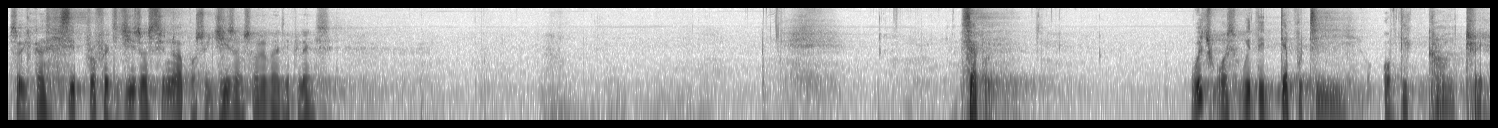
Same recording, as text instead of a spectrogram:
So you can see Prophet Jesus, senior Apostle Jesus all over the place. Seven. Which was with the deputy of the country,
